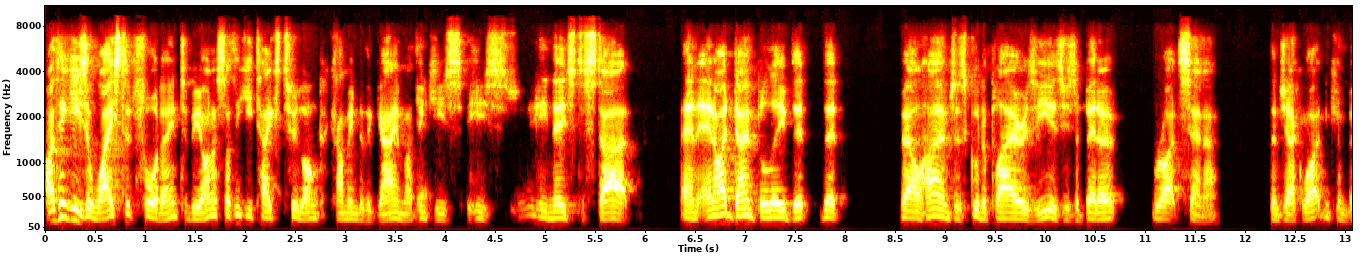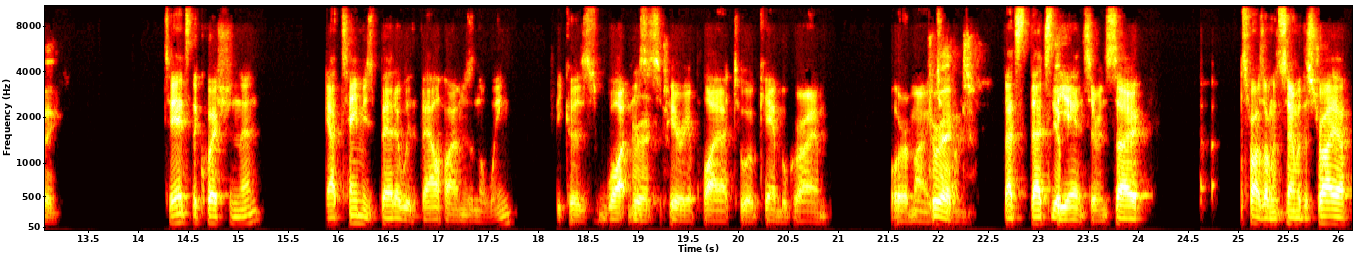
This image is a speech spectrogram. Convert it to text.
I think he's a waste at 14. To be honest, I think he takes too long to come into the game. I think he's he's he needs to start, and and I don't believe that that Val Holmes, as good a player as he is, is a better right centre than Jack Wighton can be. To answer the question, then, our team is better with Val Holmes on the wing because Wighton is a superior player to a Campbell Graham or a Murray. Correct. That's that's the answer. And so, as far as I'm concerned with Australia,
